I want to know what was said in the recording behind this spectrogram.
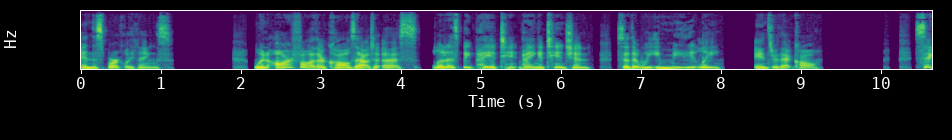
and the sparkly things. When our Father calls out to us, let us be pay atten- paying attention so that we immediately answer that call. 2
